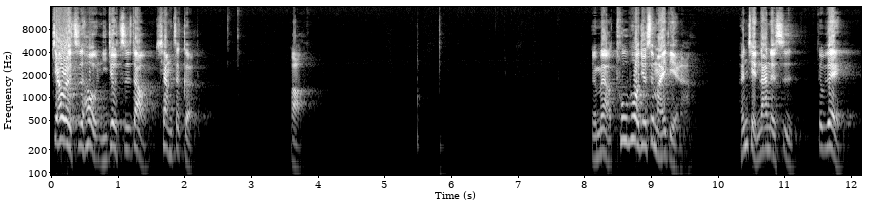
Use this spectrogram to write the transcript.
教了之后，你就知道像这个啊，有没有突破就是买点啊？很简单的事，对不对？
